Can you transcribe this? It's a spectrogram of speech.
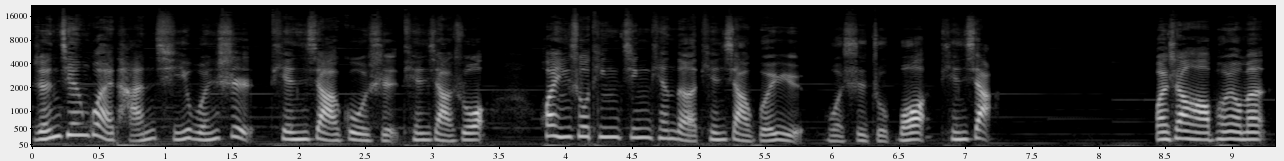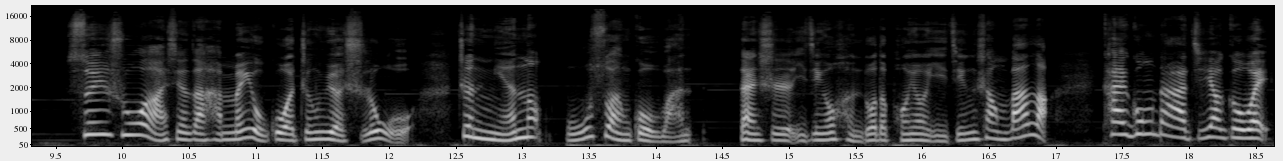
人间怪谈奇闻事，天下故事天下说。欢迎收听今天的《天下鬼语》，我是主播天下。晚上好，朋友们。虽说啊，现在还没有过正月十五，这年呢不算过完，但是已经有很多的朋友已经上班了，开工大吉啊，各位！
